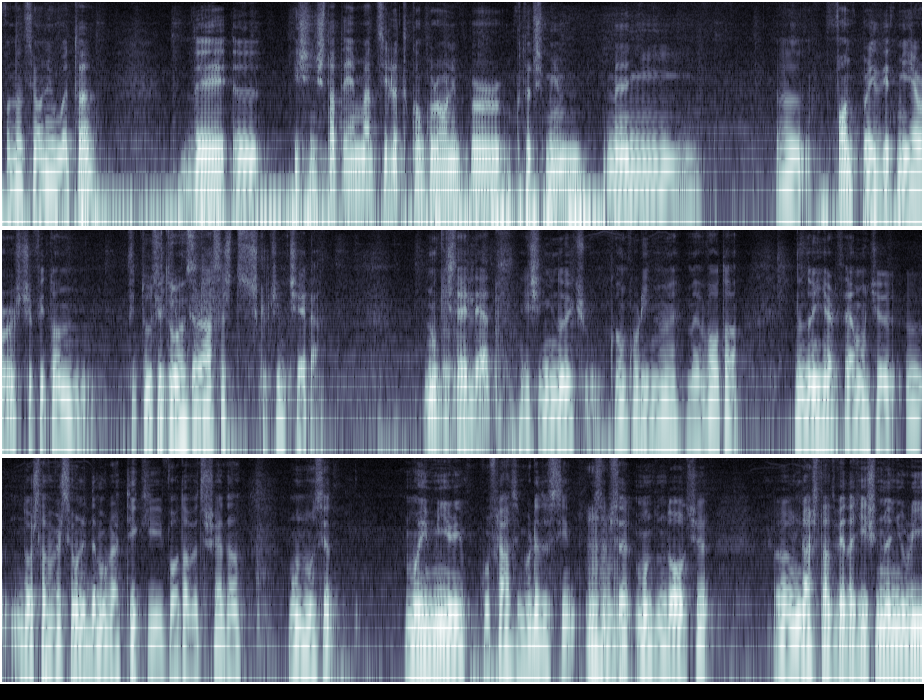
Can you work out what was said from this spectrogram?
fondacioni UET dhe ishin shtatë emra të cilët konkurronin për këtë çmim me një fond prej 10000 eurosh që fiton fituesi që në këtë rast është Shkëlqim Çela. Nuk ishte e lehtë, ishte një lloj konkurrimi me, me vota. Dhe ndonjëherë them unë që ndoshta versioni demokratik i votave të fshehta mund mos jetë më i miri kur flasim për letësim, mm -hmm. sepse mund të ndodhë që nga 7 veta që ishim në juri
